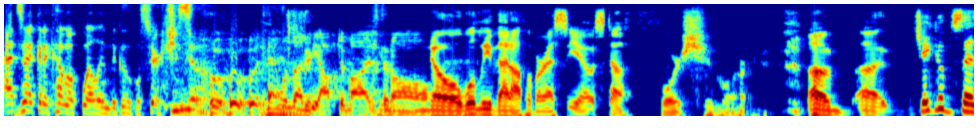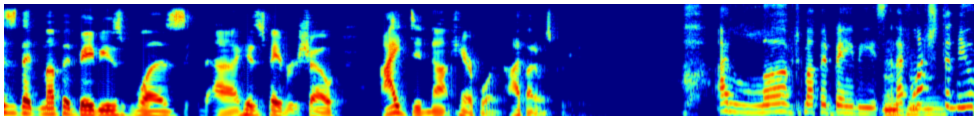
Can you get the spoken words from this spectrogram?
that's not going to come up well in the Google searches. no, that will not be optimized at all. No, we'll leave that off of our SEO stuff for sure. Um, uh, Jacob says that Muppet Babies was uh, his favorite show. I did not care for it. I thought it was creepy. I loved Muppet Babies, and I've watched Mhm. the new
